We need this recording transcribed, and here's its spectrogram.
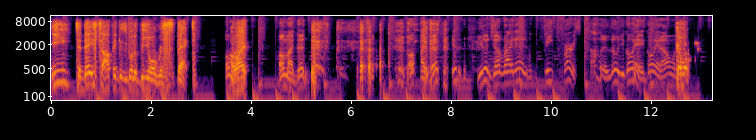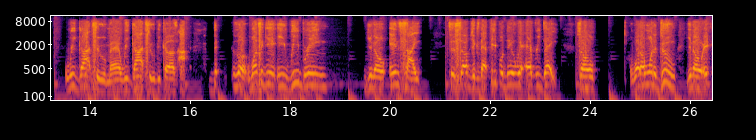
E, today's topic is going to be on respect. Oh my, All right. Oh my goodness. oh my. You, done jump right in, feet first. Hallelujah. Go ahead. Go ahead. I want Come on. We got to, man. We got to because I th- look once again, E. We bring, you know, insight to subjects that people deal with every day. So, what I want to do, you know, it,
